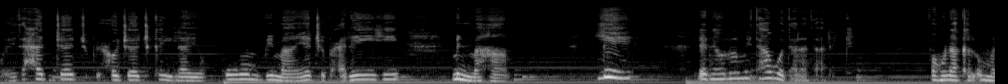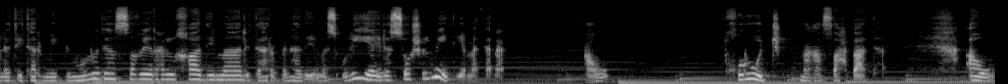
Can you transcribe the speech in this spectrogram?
ويتحجج بحجج كي لا يقوم بما يجب عليه من مهام. ليه؟ لأنه لم يتعود على ذلك. فهناك الأم التي ترمي بمولودها الصغير على الخادمة لتهرب من هذه المسؤولية إلى السوشيال ميديا مثلا أو الخروج مع صاحباتها أو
